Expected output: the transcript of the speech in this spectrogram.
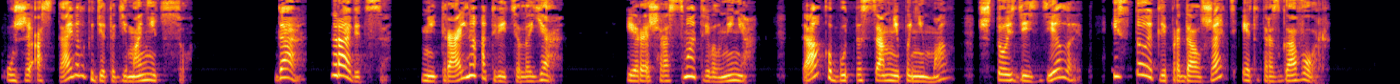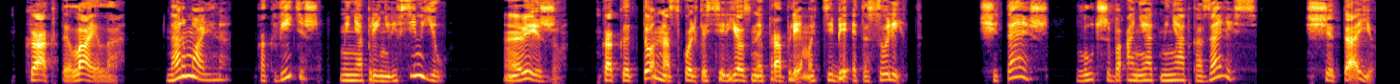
Уже оставил где-то демоницу. «Да, нравится», — нейтрально ответила я. Ирэш рассматривал меня, так, будто сам не понимал, что здесь делает и стоит ли продолжать этот разговор. «Как ты, Лайла?» «Нормально. Как видишь, меня приняли в семью». «Вижу. Как и то, насколько серьезные проблемы тебе это сулит. Считаешь, лучше бы они от меня отказались? Считаю,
